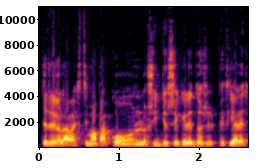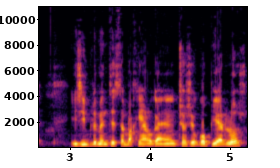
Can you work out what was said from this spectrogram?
Te regalaba este mapa con los sitios secretos especiales y simplemente esta página lo que han hecho ha sido copiarlos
